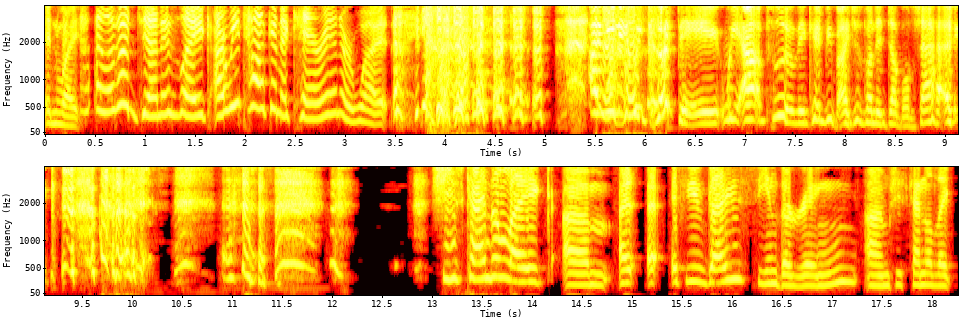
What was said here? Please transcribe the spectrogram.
in white. I love how Jen is like, are we talking a Karen or what? I mean, we could be. We absolutely could be, but I just want to double check. she's kind of like um I, I, if you guys seen the ring um she's kind of like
